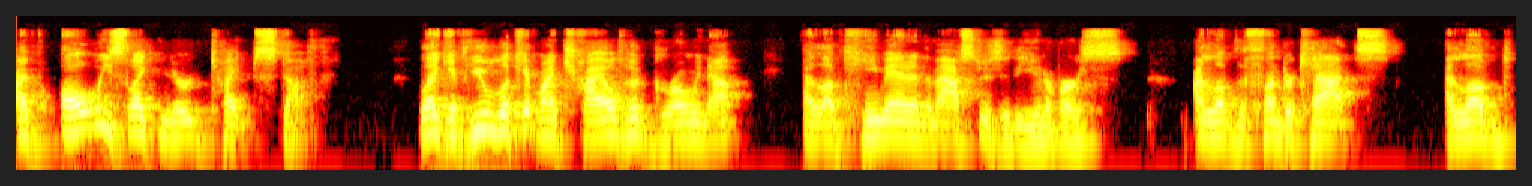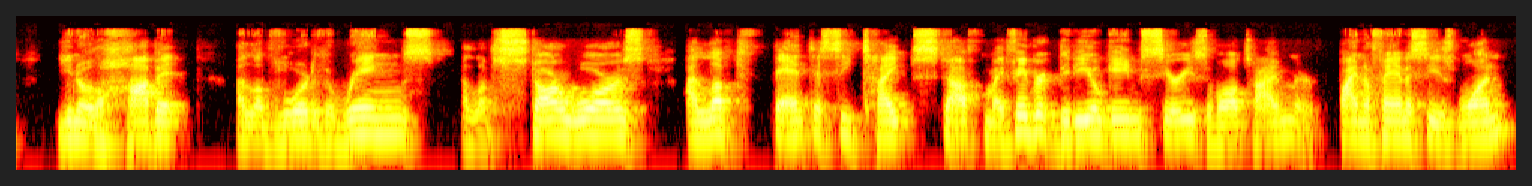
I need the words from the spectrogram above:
I've always liked nerd type stuff. Like if you look at my childhood growing up, I loved He-Man and the Masters of the Universe. I loved the Thundercats. I loved, you know, The Hobbit. I loved Lord of the Rings. I loved Star Wars. I loved fantasy type stuff. My favorite video game series of all time, or Final Fantasy is one.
